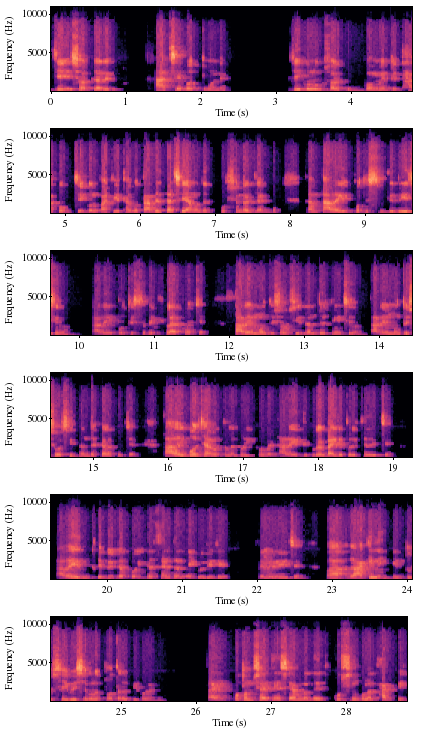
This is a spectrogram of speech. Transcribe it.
যে সরকারের আছে বর্তমানে, যে কোনো সরকার গভর্নমেন্টে থাকুক, যে কোনো পার্টি থাকুক, তাদের কাছে আমাদের কোশ্চেনটা জাগবে। কারণ তারাই প্রতিশ্রুতি দিয়েছিল, তারাই প্রতিশ্রুতি খেলাপ করছে তারাই মন্ত্রিসভার সিদ্ধান্ত নিয়েছিল? তাদের মন্ত্রিসভার সিদ্ধান্ত খেলা করছে। তারাই বলছে আগরতলা পরীক্ষা হবে, তারাই ত্রিপুরার বাইরে পরীক্ষা দিচ্ছে। তারাই দুইটা পরীক্ষার সেন্টার একুইডিটি ফেলে দিয়েছে। বা রাখেনি, কিন্তু সেই বিষয়ে কোনো তদারকি করেনি। তাই প্রথম সারিতে এসে আমাদের কোশ্চেনগুলো থাকবেই।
